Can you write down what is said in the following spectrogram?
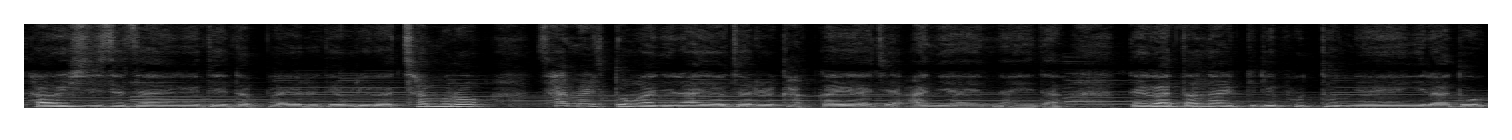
다윗이 제사장에 대답하여 이르되 우리가 참으로 3일 동안이나 여자를 가까이 하지 아니하였나이다. 내가 떠날 길이 보통 여행이라도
